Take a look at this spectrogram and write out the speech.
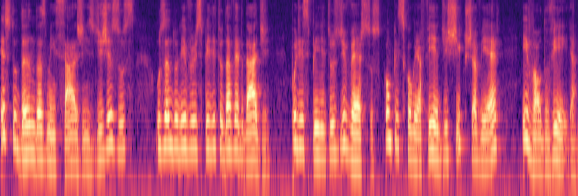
estudando as mensagens de Jesus, usando o livro Espírito da Verdade, por espíritos diversos, com psicografia de Chico Xavier e Valdo Vieira.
